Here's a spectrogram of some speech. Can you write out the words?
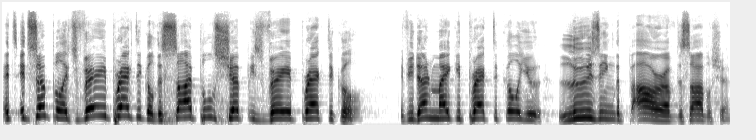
It's, it's simple, it's very practical. Discipleship is very practical. If you don't make it practical, you're losing the power of discipleship.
